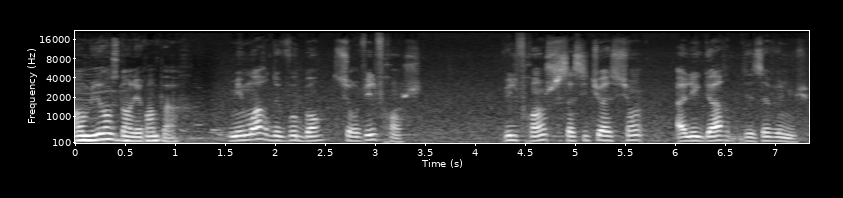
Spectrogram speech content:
Ambiance dans les remparts. Mémoire de Vauban sur Villefranche. Villefranche, sa situation à l'égard des avenues.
